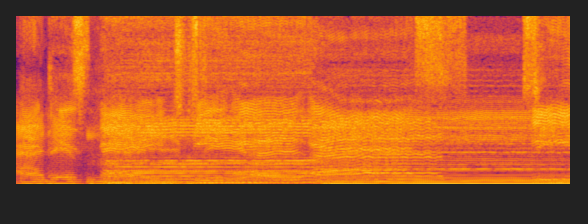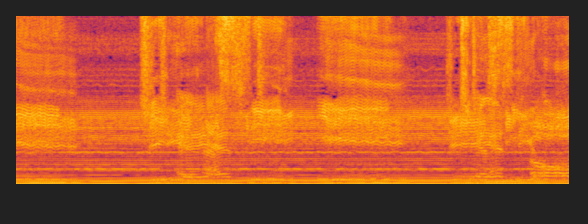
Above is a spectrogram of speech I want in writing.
And his name's G-A-S-T G-A-S-T-E G-A-S-T-O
